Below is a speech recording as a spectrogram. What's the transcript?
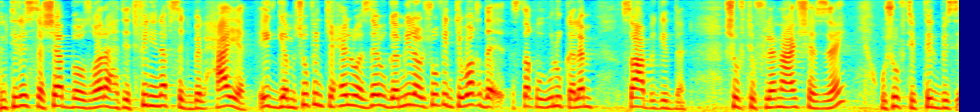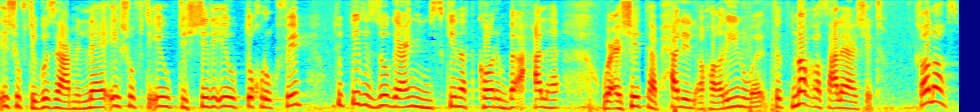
انت لسه شابة وصغيرة هتدفني نفسك بالحياة. إيه الجم شوف انت حلوة إزاي وجميلة وشوف انت واخدة استغفر يقولوا كلام صعب جدا. شفتي فلانة عايشة إزاي؟ وشفتي بتلبس إيه؟ شفتي جوزها عامل لها إيه؟ شفتي إيه؟ وبتشتري إيه؟ وبتخرج فين؟ وتبتدي الزوجة عيني المسكينة تقارن بقى حالها وعيشتها بحال الآخرين وتتنغص عليها عيشتها. خلاص.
